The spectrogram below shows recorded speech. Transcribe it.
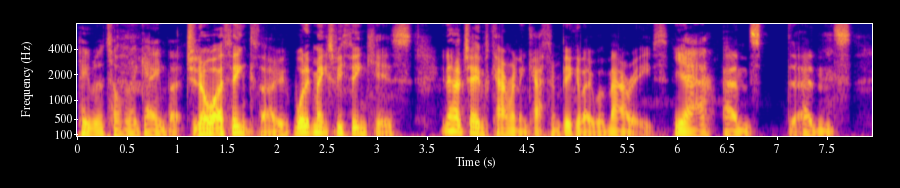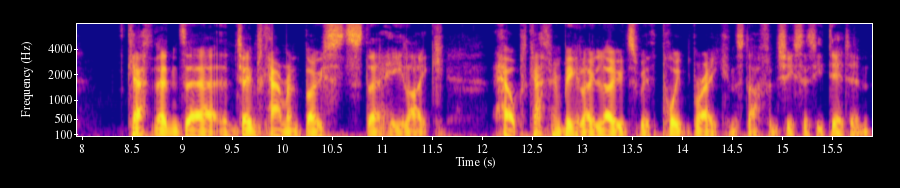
people at the top of their game. But Do you know what I think though? What it makes me think is, you know how James Cameron and Kathryn Bigelow were married, Yeah. and and Kath and, uh, and James Cameron boasts that he like helped Kathryn Bigelow loads with Point Break and stuff, and she says he didn't.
